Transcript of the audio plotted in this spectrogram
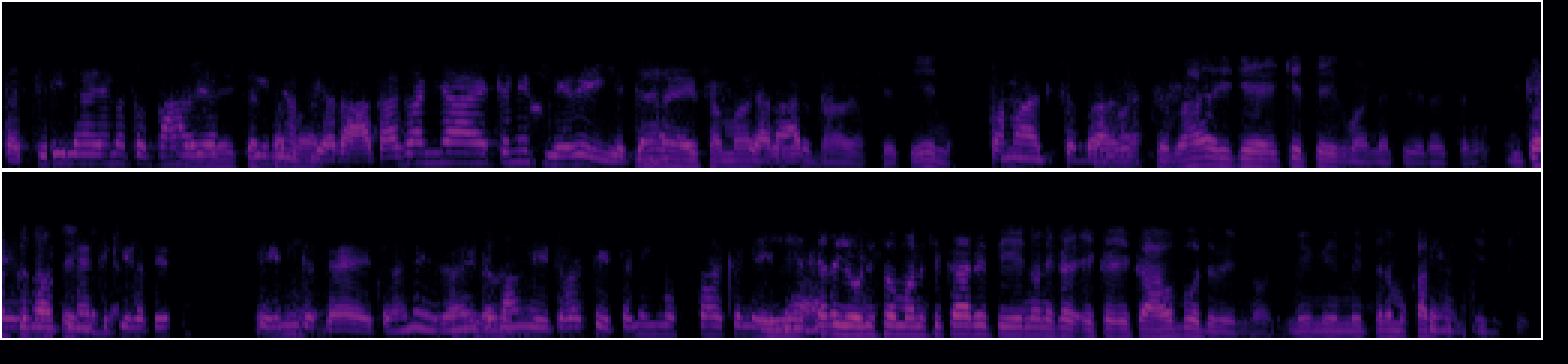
පැතිරිලා යන ස්වභාවයක් තියෙන අපි අර ආකාසඤ්ඤායතනෙත් නෙවෙයි ඒක නෑ ඒ සමාධි ස්වභාවයක් තියෙන්නේ. සමාධි ස්වභාවය. ස්වභාවය ඒකේ තේරුමක් නැති වෙන එතන. විපස්සනාට එන්න නැති කියලා තේරෙන එන්න බෑ එතන නේද ඒක මම ඊට පස්සේ එතනින් උත්සාහ කළේ නෑ ඒතර යෝනිසෝ මනසිකාරයේ තියෙනවනේ ඒක ඒක ඒක අවබෝධ වෙන්න ඕනේ මේ මේ මෙතන මොකක්ද තියෙන්නේ කියලා.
